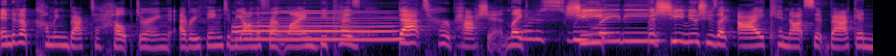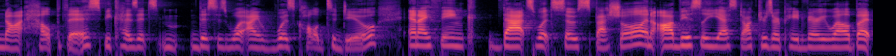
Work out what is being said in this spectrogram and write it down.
Ended up coming back to help during everything to be on the front line because that's her passion. Like What a sweet she, lady. but she knew she was like, I cannot sit back and not help this because it's this is what I was called to do. And I think that's what's so special. And obviously, yes, doctors are paid very well, but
